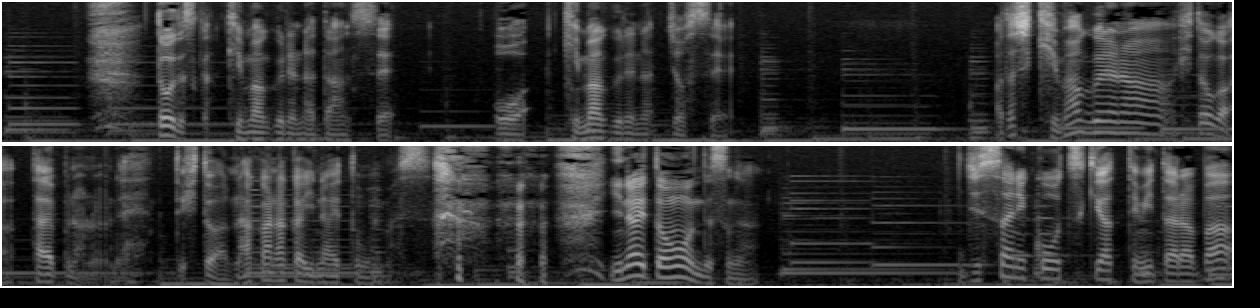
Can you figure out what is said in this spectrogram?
どうですか？気まぐれな男性。お気まぐれな女性。私、気まぐれな人がタイプなのよねって人はなかなかいないと思います。いないと思うんですが、実際にこう付き合ってみたらば、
